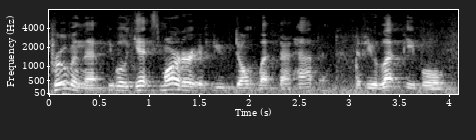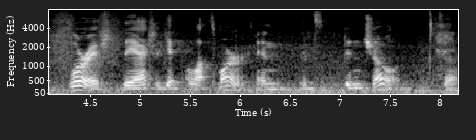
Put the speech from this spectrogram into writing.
proven that people get smarter if you don't let that happen. If you let people flourish, they actually get a lot smarter, and it's been shown. So.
